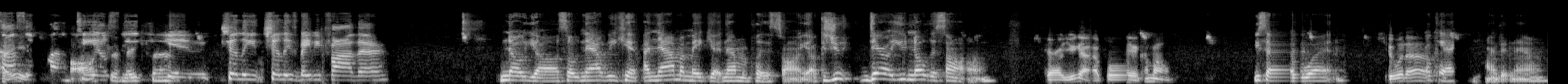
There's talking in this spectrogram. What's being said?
Dallas hey, Austin from Austin makes sense. TLC and Chili Chili's baby father. No, y'all. So now we can. Uh, now I'm gonna make you. Now I'm gonna play the song, y'all. Because you, Daryl, you know the song. Girl, you gotta play it. Come on, You said what? cue it up. Okay, I can find it now.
